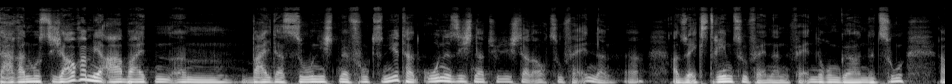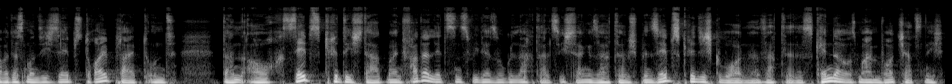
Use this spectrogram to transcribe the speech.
Daran musste ich auch an mir arbeiten, ähm, weil das so nicht mehr funktioniert hat, ohne sich natürlich dann auch zu verändern. Ja? Also extrem zu verändern. Veränderungen gehören dazu, aber dass man sich selbst treu bleibt und dann auch selbstkritisch. Da hat mein Vater letztens wieder so gelacht, als ich dann gesagt habe, ich bin selbstkritisch geworden. Er sagte, das kennt er aus meinem Wortschatz nicht.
